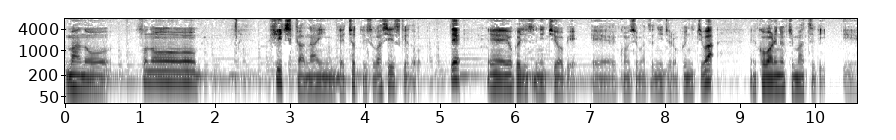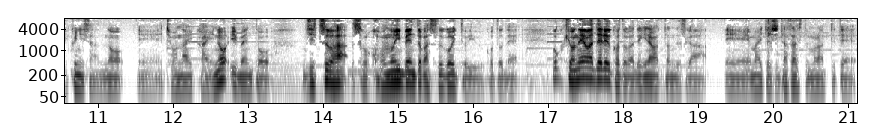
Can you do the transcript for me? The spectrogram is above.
まあ、あの、その日しかないんで、ちょっと忙しいですけど、で、えー、翌日日曜日、えー、今週末26日は、小割の木祭り、えー、国さんの、えー、町内会のイベント、実はそこのイベントがすごいということで、僕去年は出ることができなかったんですが、えー、毎年出させてもらってて、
